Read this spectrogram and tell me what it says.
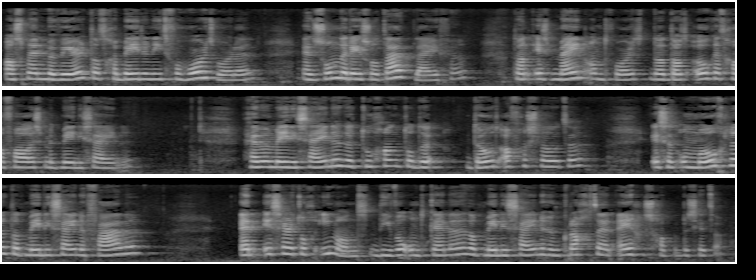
Als men beweert dat gebeden niet verhoord worden en zonder resultaat blijven, dan is mijn antwoord dat dat ook het geval is met medicijnen. Hebben medicijnen de toegang tot de dood afgesloten? Is het onmogelijk dat medicijnen falen? En is er toch iemand die wil ontkennen dat medicijnen hun krachten en eigenschappen bezitten?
